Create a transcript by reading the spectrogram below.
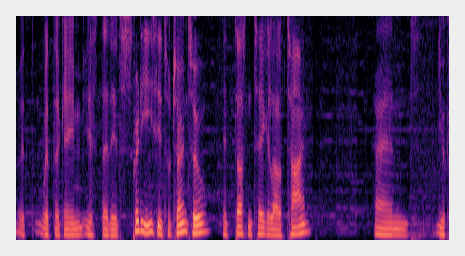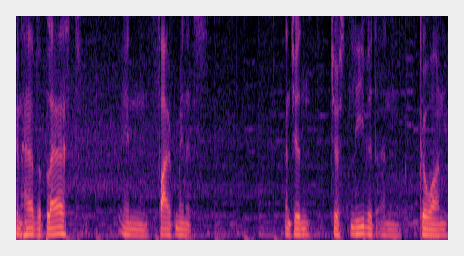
with with the game is that it's pretty easy to turn to. It doesn't take a lot of time, and you can have a blast in five minutes, and then just leave it and go on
